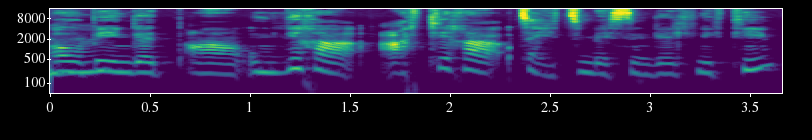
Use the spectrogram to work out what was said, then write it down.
Аа би ингээд өмнөхийнхаа артлынхаа цаа хийцэн байсан гэл нэг тийм.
